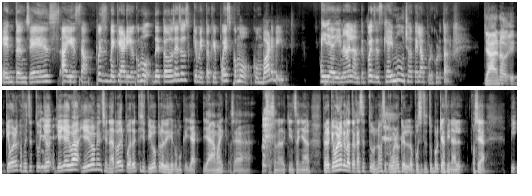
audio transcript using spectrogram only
Entonces, ahí está. Pues me quedaría como de todos esos que me toqué pues como con Barbie. Y de ahí en adelante, pues es que hay mucha tela por cortar. Ya, no, eh, qué bueno que fuiste tú. Yo, yo, ya iba, yo iba a mencionar lo del poder adquisitivo, pero dije como que ya, ya, Mike, o sea, vas a sonar aquí ensañado. Pero qué bueno que lo tocaste tú, ¿no? O sea, qué bueno que lo pusiste tú porque al final, o sea, y,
